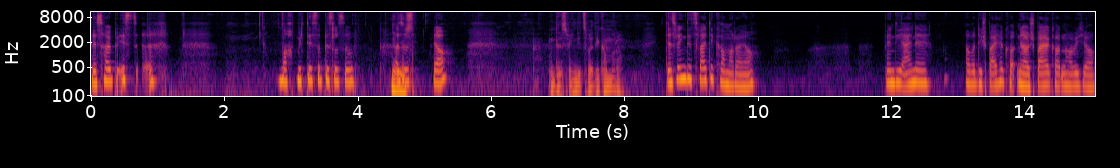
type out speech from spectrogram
Deshalb ist, äh, macht mich das ein bisschen so. Also, Nervös. ja, Und deswegen die zweite Kamera. Deswegen die zweite Kamera, ja. Wenn die eine, aber die Speicherkarten, ja, Speicherkarten habe ich ja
